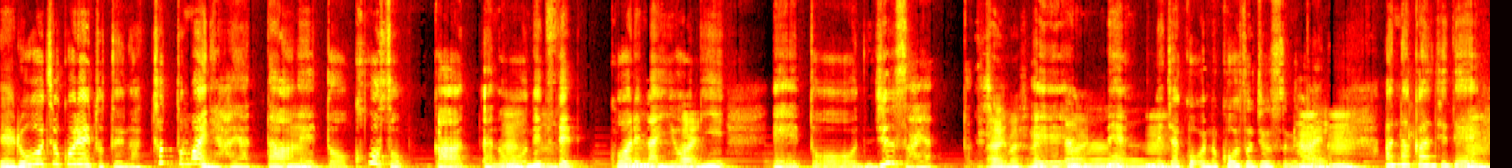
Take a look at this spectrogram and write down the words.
でローチョコレートというのはちょっと前に流行った、うん。えー、と酵素があの、うん熱で壊れないように、えー、とジュース流行ったでしょ？流行りましたね。ね、うん。めっちゃこ酵素ジュースみたいな、あんな感じで、うん。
